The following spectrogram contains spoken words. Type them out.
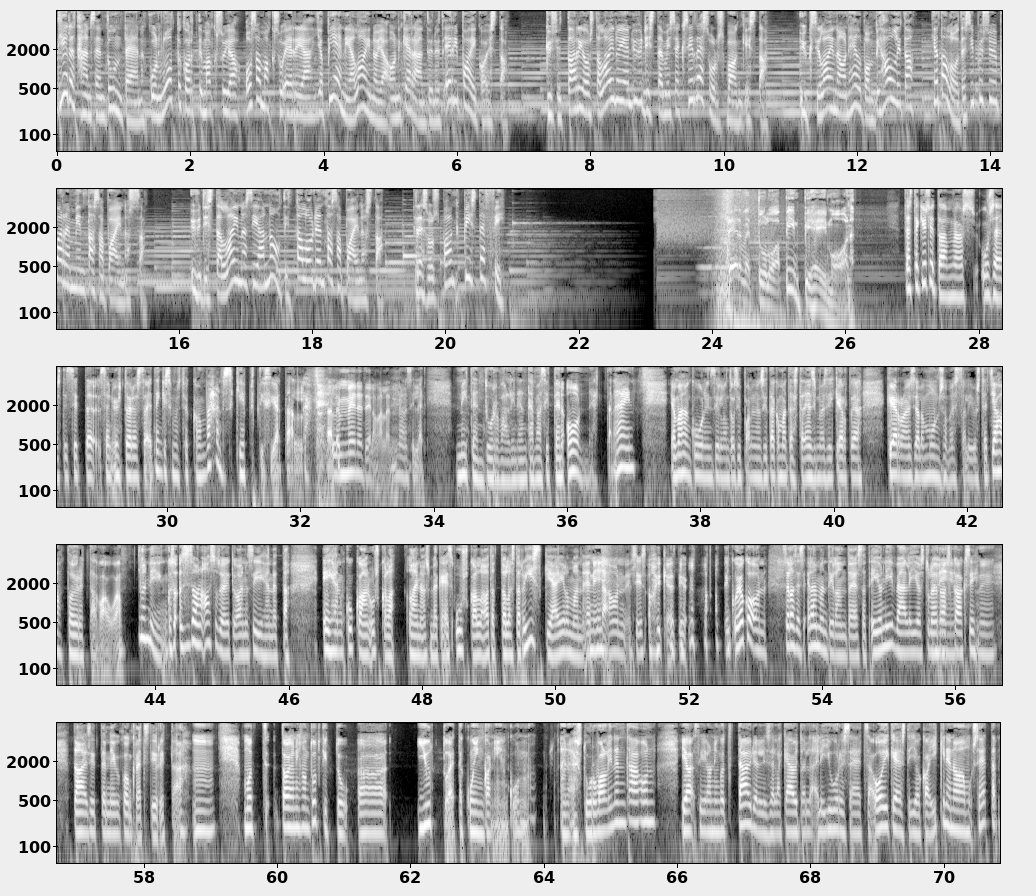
Tiedäthän sen tunteen, kun luottokorttimaksuja, osamaksueriä ja pieniä lainoja on kerääntynyt eri paikoista. Kysy tarjousta lainojen yhdistämiseksi Resurssbankista. Yksi laina on helpompi hallita ja taloutesi pysyy paremmin tasapainossa. Yhdistä lainasi ja nauti talouden tasapainosta. Resurssbank.fi Tervetuloa Pimppiheimoon! Tästä kysytään myös useasti sitten sen yhteydessä, etenkin semmoista, jotka on vähän skeptisiä tälle, tälle menetelmälle. Niin on silleen, että miten turvallinen tämä sitten on, että näin. Ja mähän kuulin silloin tosi paljon sitä, kun mä tästä ensimmäisiä kertoja kerroin siellä mun somessa, oli just, että jaha, toi yrittää vauvaa. No niin, koska siis on assosioitu aina siihen, että eihän kukaan uskalla, lainausmerkeissä uskalla ottaa tällaista riskiä ilman, että niin. on siis oikeasti, niin joko on sellaisessa elämäntilanteessa, että ei ole niin väliä, jos tulee niin, raskaaksi, niin. Tai sitten niin kuin konkreettisesti yrittää. Mm. Mutta toi on ihan tutkittu äh, juttu, että kuinka niin kuin NS-turvallinen tämä on. Ja siinä on niin kuin täydellisellä käytöllä, eli juuri se, että sä oikeasti joka ikinen aamu, se, että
